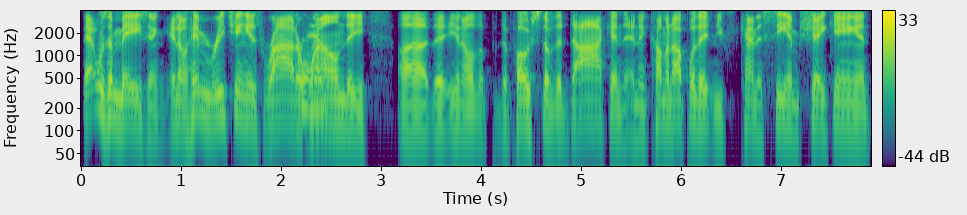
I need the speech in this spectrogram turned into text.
that was amazing. You know, him reaching his rod around the, uh, the you know, the the post of the dock and and then coming up with it, and you could kind of see him shaking. And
